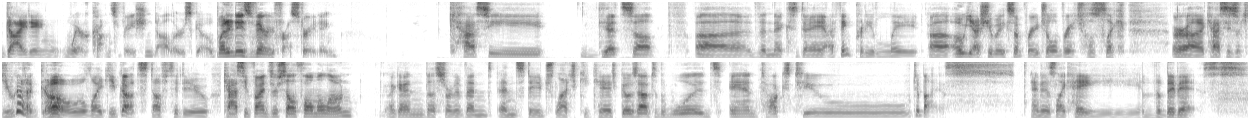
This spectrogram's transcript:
guiding where conservation dollars go. But it is very frustrating. Cassie gets up uh the next day, I think pretty late. Uh oh yeah, she wakes up Rachel. Rachel's like or uh, Cassie's like, you gotta go. Like, you've got stuff to do. Cassie finds herself home alone. Again, the sort of end, end stage latchkey kid goes out to the woods and talks to Tobias and is like, hey, the babies.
